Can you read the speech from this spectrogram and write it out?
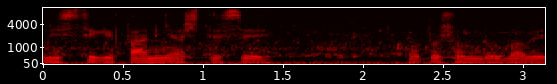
নিচ থেকে পানি আসতেছে, কত সুন্দরভাবে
